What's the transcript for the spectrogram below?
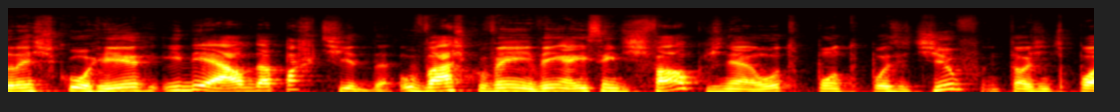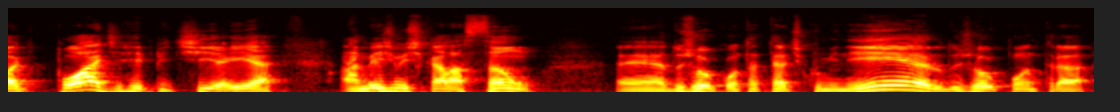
transcorrer ideal da partida. O Vasco vem, vem aí sem desfalques, né? Outro ponto positivo. Então a gente pode, pode repetir aí a, a mesma escalação é, do jogo contra o Atlético Mineiro, do jogo contra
